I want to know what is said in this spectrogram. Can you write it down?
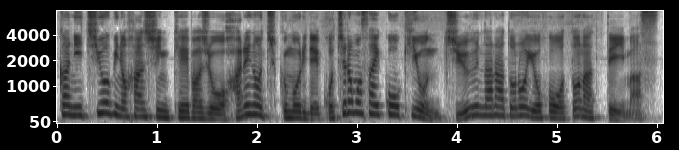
日日曜日の阪神競馬場晴れのち曇りでこちらも最高気温17度の予報となっています。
